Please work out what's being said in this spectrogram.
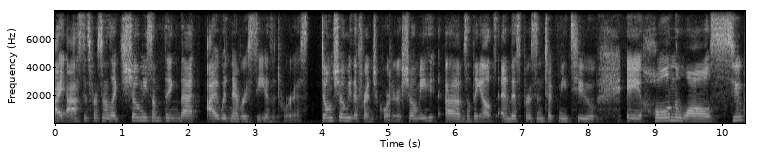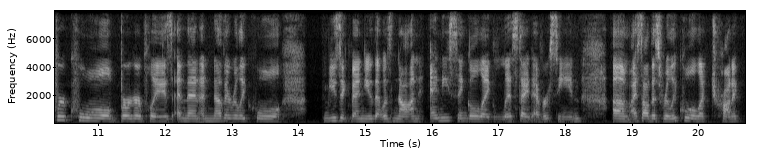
I asked this person, I was like, show me something that I would never see as a tourist. Don't show me the French Quarter. Show me um, something else. And this person took me to a hole in the wall, super cool burger place, and then another really cool music venue that was not on any single like list I'd ever seen. Um, I saw this really cool electronic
